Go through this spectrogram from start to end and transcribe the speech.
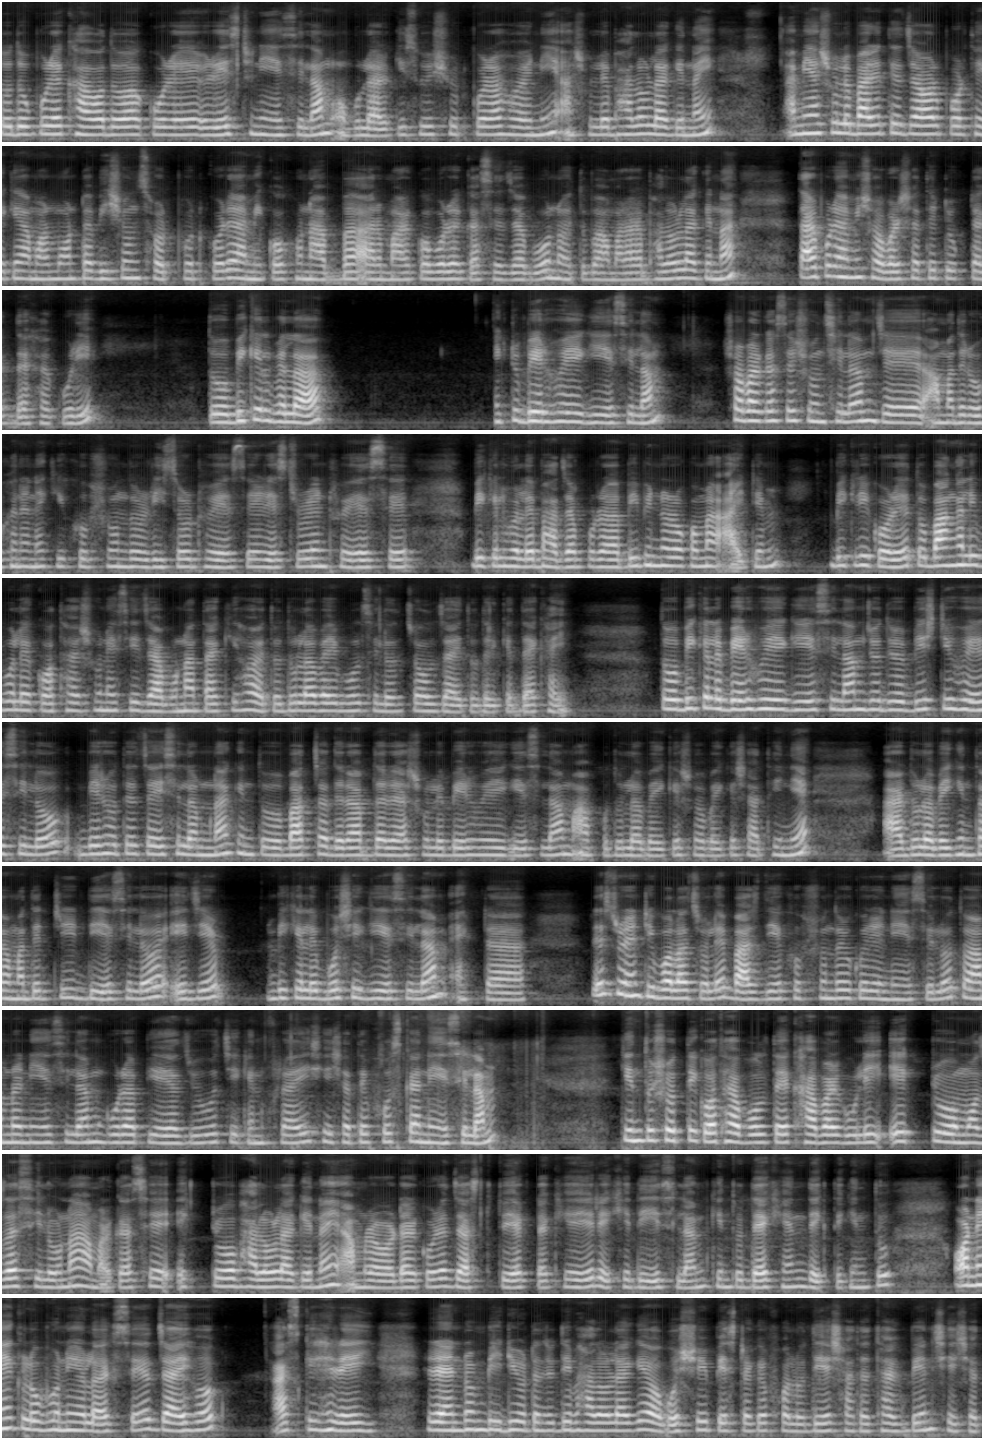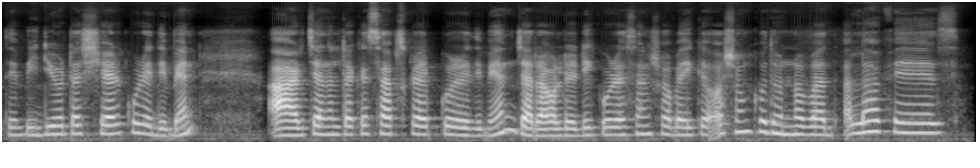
তো দুপুরে খাওয়া দাওয়া করে রেস্ট নিয়েছিলাম। ওগুলো আর কিছুই শ্যুট করা হয়নি। আসলে ভালো লাগে নাই। আমি আসলে বাড়িতে যাওয়ার পর থেকে আমার মনটা ভীষণ ছটফট করে আমি কখন আব্বা আর মার কবরের কাছে যাব, নয়তোবা আমার আর ভালো লাগে না। তারপরে আমি সবার সাথে টুকটাক দেখা করি। তো বিকেলবেলা একটু বের হয়ে গিয়েছিলাম। সবার কাছে শুনছিলাম যে আমাদের ওখানে নাকি খুব সুন্দর রিসোর্ট হয়েছে রেস্টুরেন্ট হয়েছে। বিকেল হলে ভাজা পোড়া বিভিন্ন রকমের আইটেম বিক্রি করে। তো বাঙালি বলে কথা শুনেছি, যাব না তা কি হয়? তো দুলাভাই বলছিল, চল যাই তোদেরকে দেখাই। তো বিকেলে বের হয়ে গিয়েছিলাম, যদিও বৃষ্টি হয়েছিল, বের হতে চাইছিলাম না, কিন্তু বাচ্চাদের আবদারে আসলে বের হয়ে গিয়েছিলাম আপু, দুলাভাইকে, সবাইকে সাথে নিয়ে। আর দুলাভাই কিন্তু আমাদের ট্রিট দিয়েছিল, এই যে বিকেলে বসে গিয়েছিলাম, একটা রেস্টুরেন্টই বলা চলে বাস দিয়ে খুব সুন্দর করে নিয়েছিল। তো আমরা নিয়েছিলাম গুঁড়া পেঁয়াজু চিকেন ফ্রাই সেই সাথে ফুচকা নিয়েছিলাম। কিন্তু সত্যি কথা বলতে খাবারগুলি একটুও মজা ছিল না আমার কাছে, একটুও ভালো লাগে নাই। আমরা অর্ডার করে জাস্ট দুই একটা খেয়ে রেখে দিয়েছিলাম। কিন্তু দেখেন, দেখতে কিন্তু অনেক লোভনীয় লাগছে। যাই হোক, আজকের এই র্যান্ডম ভিডিওটা যদি ভালো লাগে, অবশ্যই পেজটাকে ফলো দিয়ে সাথে থাকবেন। সেই সাথে ভিডিওটা শেয়ার করে দিবেন আর চ্যানেলটাকে সাবস্ক্রাইব করে দিবেন। যারা অলরেডি করেছেন, সবাইকে অসংখ্য ধন্যবাদ। আল্লাহ হাফেজ।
